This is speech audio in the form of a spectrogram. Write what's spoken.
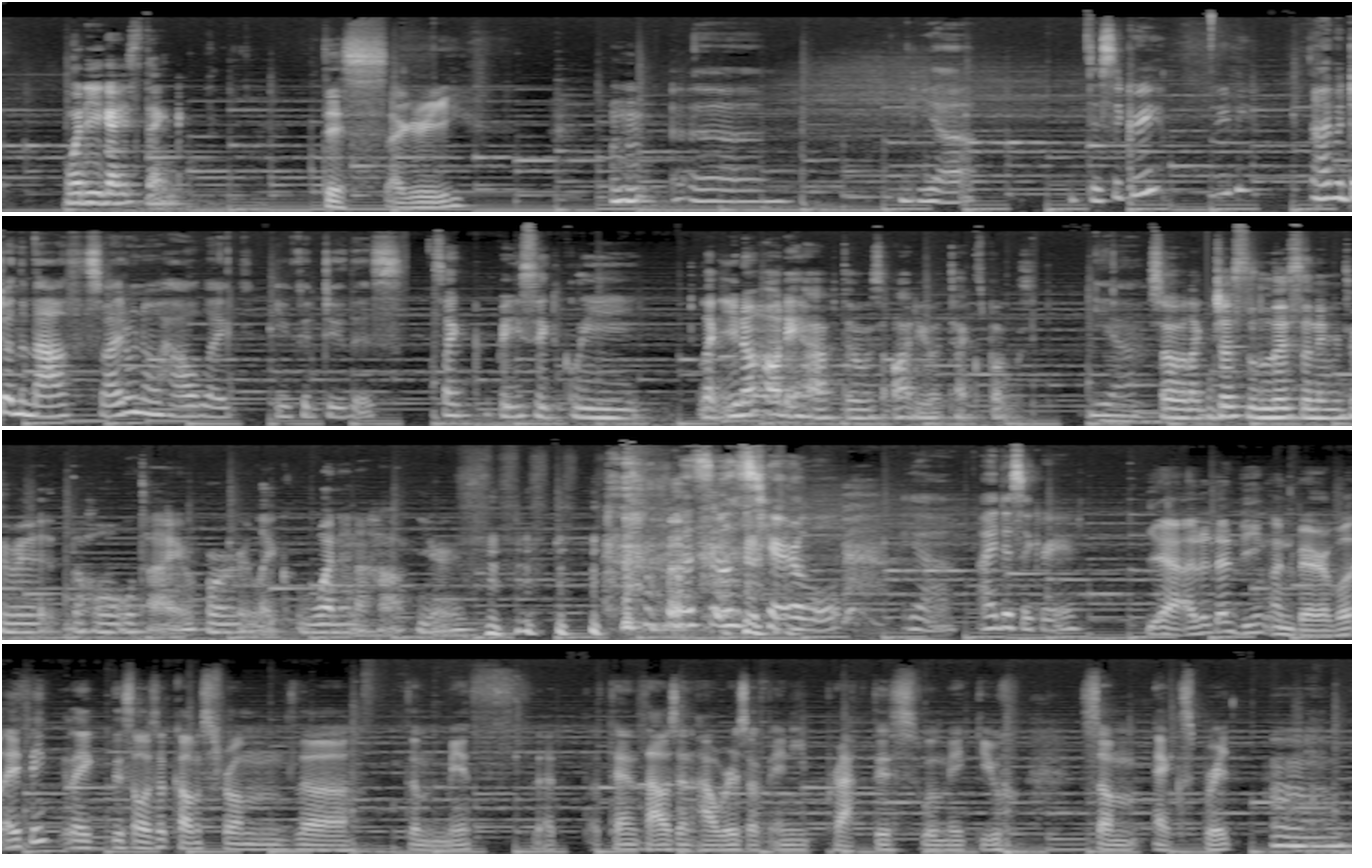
What do you guys think? Disagree. hmm Um, yeah. Disagree? Maybe? I haven't done the math, so I don't know how like you could do this. It's like basically, like, you know how they have those audio textbooks? Yeah. So, like, just listening to it the whole time for like one and a half years. that sounds terrible. Yeah, I disagree. Yeah, other than being unbearable, I think like this also comes from the the myth that 10,000 hours of any practice will make you some expert. Mm.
